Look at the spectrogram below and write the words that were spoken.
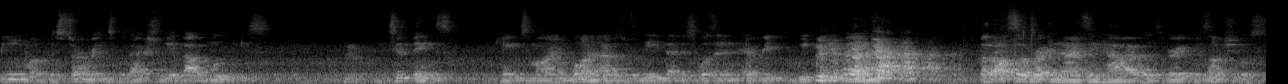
theme of the sermons was actually about movies. And two things came to mind. One, I was relieved that this wasn't an every weekly thing, but also recognizing how I was very presumptuous.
